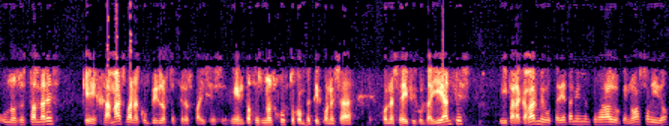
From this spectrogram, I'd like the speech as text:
unos estándares que jamás van a cumplir los terceros países. Y entonces no es justo competir con esa, con esa dificultad. Y antes, y para acabar, me gustaría también mencionar algo que no ha salido,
